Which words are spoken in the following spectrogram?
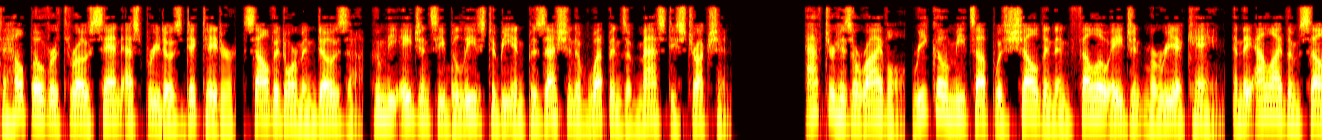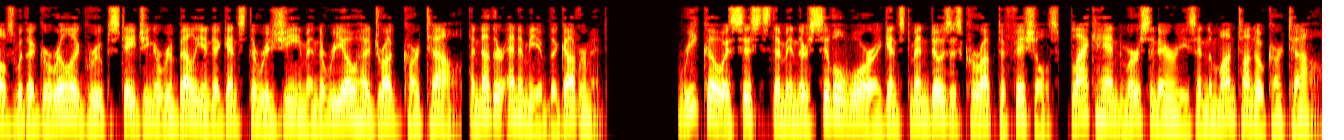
to help overthrow San Esperito's dictator, Salvador Mendoza, whom the agency believes to be in possession of weapons of mass destruction. After his arrival, Rico meets up with Sheldon and fellow agent Maria Kane, and they ally themselves with a guerrilla group staging a rebellion against the regime and the Rioja drug cartel, another enemy of the government. Rico assists them in their civil war against Mendoza's corrupt officials, Black Hand mercenaries and the Montano cartel.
